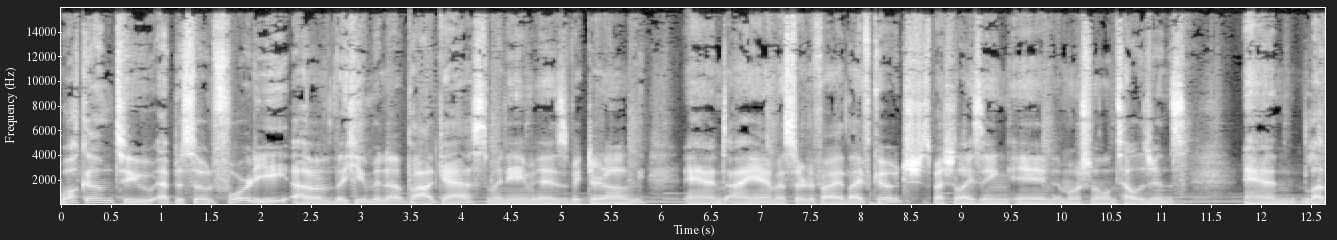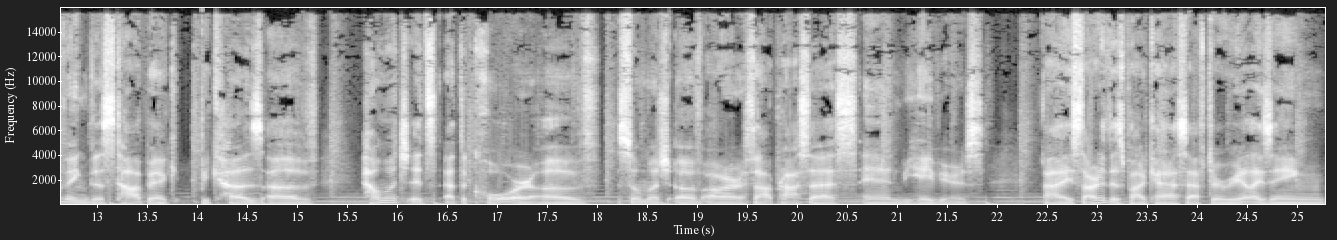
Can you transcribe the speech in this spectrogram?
Welcome to episode 40 of the Human Up podcast. My name is Victor Ung, and I am a certified life coach specializing in emotional intelligence and loving this topic because of how much it's at the core of so much of our thought process and behaviors. I started this podcast after realizing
